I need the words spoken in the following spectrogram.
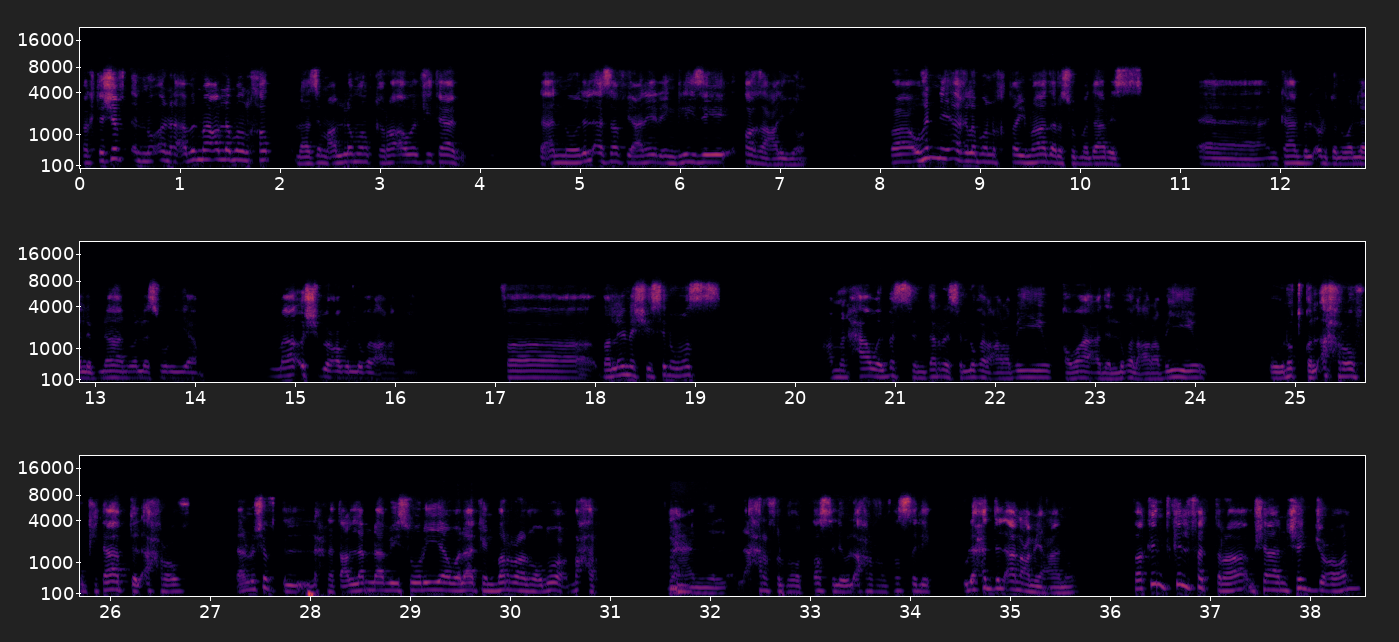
فاكتشفت إنه أنا قبل ما أعلمهم الخط لازم أعلمهم القراءة والكتابة لأنه للأسف يعني الإنجليزي طغى عليهم. وهن أغلبهم أختي ما درسوا بمدارس آه إن كان بالأردن ولا لبنان ولا سوريا ما أشبعوا باللغة العربية. فضلينا شي سنة ونص عم نحاول بس ندرس اللغة العربية وقواعد اللغة العربية ونطق الأحرف وكتابة الأحرف. لأنه شفت إحنا تعلمنا بسوريا ولكن برا الموضوع بحر. يعني الأحرف المتصلة والأحرف المفصلة ولحد الآن عم يعانوا. فكنت كل فترة مشان شجعهم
